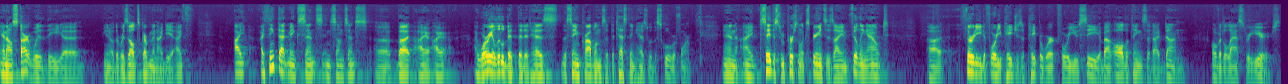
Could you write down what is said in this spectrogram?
and I'll start with the uh, you know the results government idea. I, th- I I think that makes sense in some sense, uh, but I, I I worry a little bit that it has the same problems that the testing has with the school reform. And I say this from personal experiences. I am filling out uh, 30 to 40 pages of paperwork for UC about all the things that I've done over the last three years.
